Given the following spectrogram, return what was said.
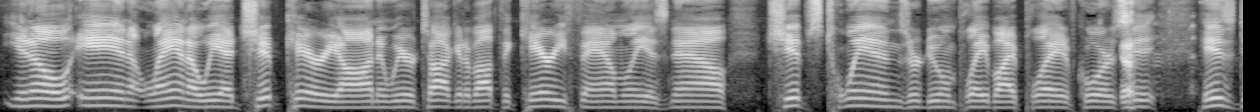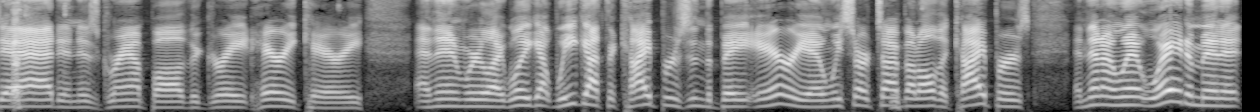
You know, in Atlanta, we had Chip Caray on, and we were talking about the Caray family. As now Chip's twins are doing play by play. Of course, his, his dad and his grandpa, the great Harry Caray. And then we are like, well, you got we got the Kuipers in the Bay Area, and we started talking about all the Kuipers. And then I went, wait a minute,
